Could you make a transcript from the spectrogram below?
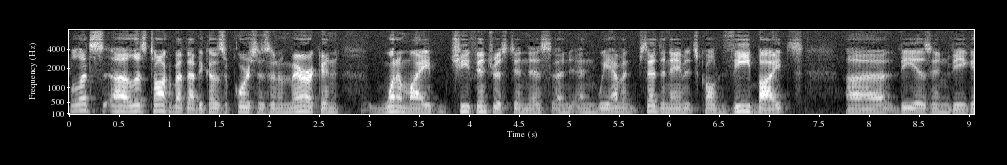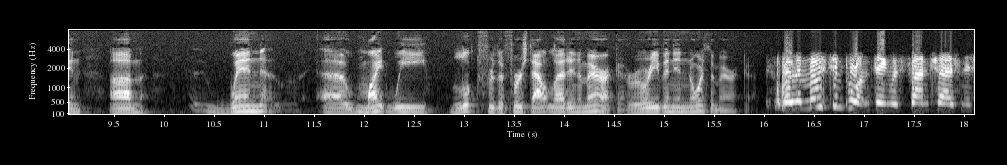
Well, let's uh, let's talk about that because, of course, as an American, one of my chief interests in this, and, and we haven't said the name. It's called V Bites. Uh, v is in vegan. Um, when uh, might we look for the first outlet in America, or even in North America? Well, the most important thing with franchising is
